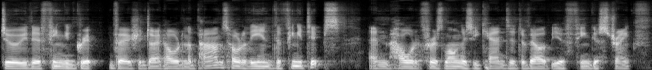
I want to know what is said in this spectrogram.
Do the finger grip version. Don't hold in the palms, hold at the end of the fingertips and hold it for as long as you can to develop your finger strength.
